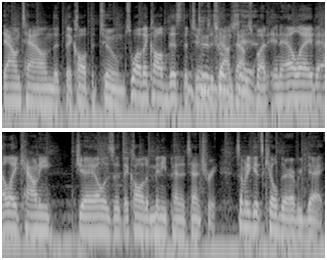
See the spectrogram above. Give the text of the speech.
downtown that they call it the Tombs. Well, they call this the Tombs in Tombs, downtowns, yeah. but in L.A. the L.A. County Jail is a, they call it a mini penitentiary. Somebody gets killed there every day.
